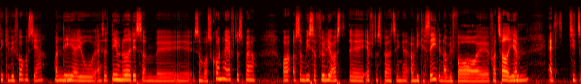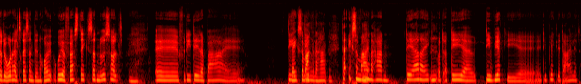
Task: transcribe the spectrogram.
det kan vi få hos jer. Og mm. det er jo altså det er jo noget af det som øh, som vores kunder efterspørger, og, og som vi selvfølgelig også øh, efterspørger, tænker. Og vi kan se det, når vi får øh, får tøjet hjem, mm. at tit så er det 58'eren, den ryger, ryger først, ikke? Så er den udsolgt. Ja. Øh, fordi det er der bare... Øh, det, Der er ikke så det- mange, der har den. Der er ikke så mange, Nej. der har den. Det er der ikke, mm. Mm. og, og det er det er virkelig øh, det er virkelig dejligt.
